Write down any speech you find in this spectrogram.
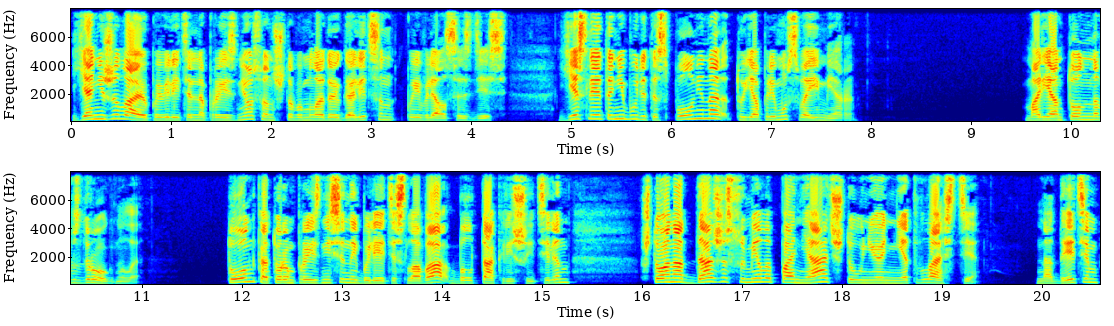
«Я не желаю», — повелительно произнес он, чтобы молодой Голицын появлялся здесь. «Если это не будет исполнено, то я приму свои меры». Марья Антоновна вздрогнула. Тон, которым произнесены были эти слова, был так решителен, что она даже сумела понять, что у нее нет власти над этим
